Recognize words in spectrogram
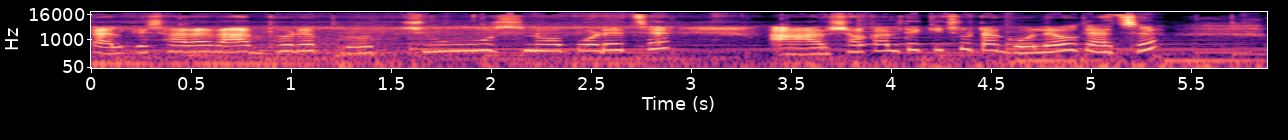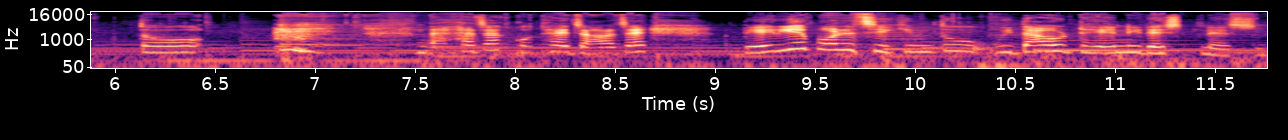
কালকে সারা রাত ধরে প্রচুর স্নো পড়েছে, আর সকাল থেকে কিছুটা গলেও গেছে। তো দেখা যাক কোথায় যাওয়া যায়। বেরিয়ে পড়েছি কিন্তু উইদাউট এনি ডেস্টিনেশন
